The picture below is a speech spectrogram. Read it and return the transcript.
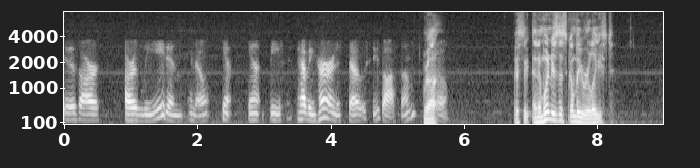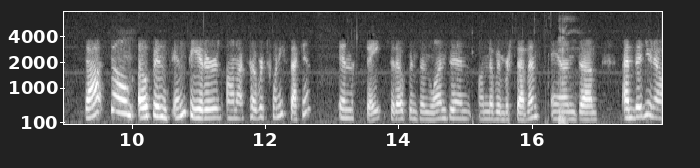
is our our lead, and you know can't can't be having her in a show. She's awesome. Right. So and when is this going to be released? that film opens in theaters on October 22nd in the states. It opens in London on November 7th, and um, and then you know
